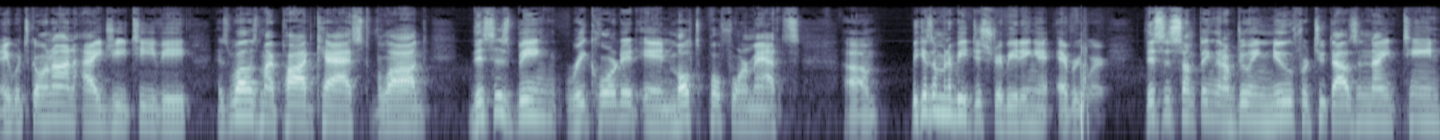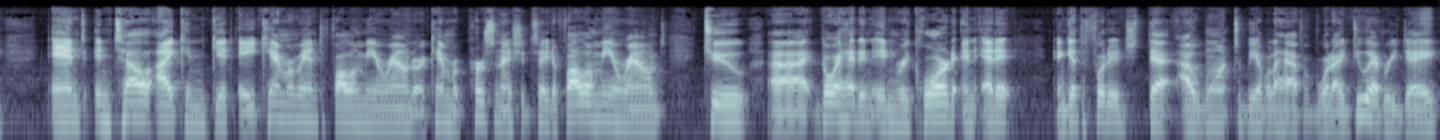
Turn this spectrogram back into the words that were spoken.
Hey, what's going on, IGTV, as well as my podcast, vlog. This is being recorded in multiple formats um, because I'm going to be distributing it everywhere. This is something that I'm doing new for 2019. And until I can get a cameraman to follow me around, or a camera person, I should say, to follow me around to uh, go ahead and, and record and edit and get the footage that I want to be able to have of what I do every day,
